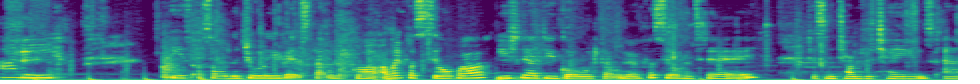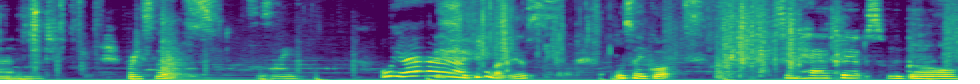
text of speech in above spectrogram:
Hi. These are some of the jewellery bits that we've got. I went for silver. Usually I do gold, but we went for silver today. Just some chunky chains and bracelets. Oh yeah, people like this. Also got some hair clips for the girl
